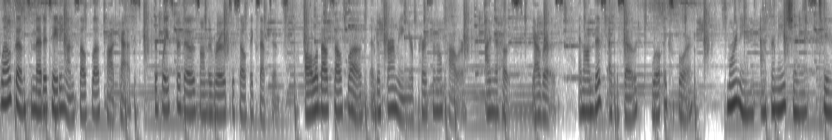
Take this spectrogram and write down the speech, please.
Welcome to Meditating on Self Love Podcast, the place for those on the road to self acceptance, all about self love and affirming your personal power. I'm your host, Ya Rose, and on this episode, we'll explore morning affirmations too.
